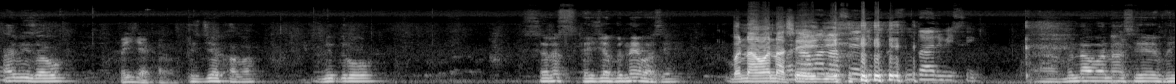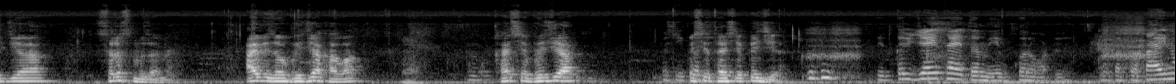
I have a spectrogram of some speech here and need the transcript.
આવી જાઓ ભજીયા ખાવા ભજીયા ખાવા. મિત્રો સરસ ભજીયા બનાવ્યા છે. બનાવવાના છે બનાવવાના છે હજી સુધારવી છે. બનાવવાના છે ભજીયા. સરસ મજાના. આવી જાઓ ભજીયા ખાવા. ખાશે ભજીયા પછી પછી થાય છે કજિયા એ તો જય થાય તમે એમ કરો એટલે. તો કાંઈ ન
